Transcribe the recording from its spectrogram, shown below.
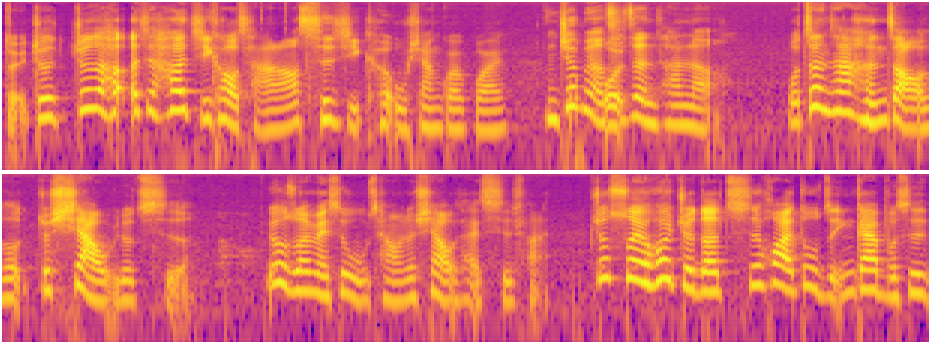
对，就就是喝，而且喝几口茶，然后吃几颗五香乖乖。你就没有吃正餐了？我正餐很早的时候，就下午就吃了，因为我昨天没吃午餐，我就下午才吃饭，就所以会觉得吃坏肚子应该不是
